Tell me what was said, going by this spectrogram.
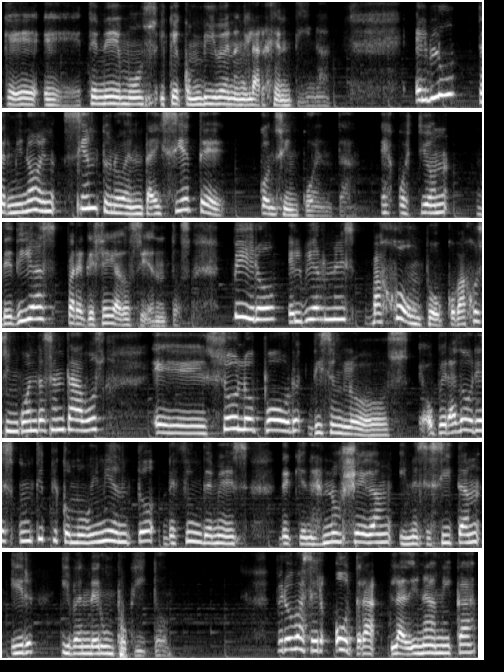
que eh, tenemos y que conviven en la Argentina. El blue terminó en 197,50. Es cuestión de días para que llegue a 200. Pero el viernes bajó un poco, bajó 50 centavos, eh, solo por, dicen los operadores, un típico movimiento de fin de mes de quienes no llegan y necesitan ir y vender un poquito pero va a ser otra la dinámica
